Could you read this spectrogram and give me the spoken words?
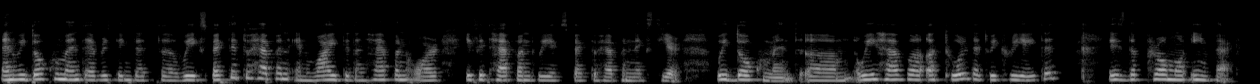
and we document everything that uh, we expected to happen and why it didn't happen, or if it happened, we expect to happen next year here. We document. Um, we have a, a, tool that we created is the promo impact.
